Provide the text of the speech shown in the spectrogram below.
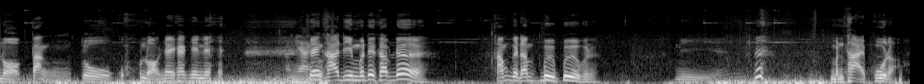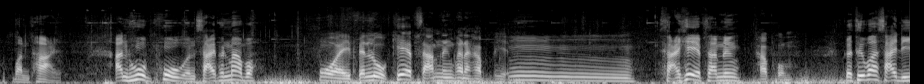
หนอกตั้งโจกหนอกไงครับไงเนี่ยเอาย่างแข้งขาดีหมาด้วยครับเด้อ ทำกระดำปื้อปื้อพุ่นน่ะนี่มันถ่ายพูดอะ บันถ่าย อันหูบหูบอันสายเพิ่นมาบ่โอ้ยเป็นลูกเคฟสามหนึ่งพันนะครับพี่อืมสายเคฟสามหนึ่งครับ ผม ก็ถือว่าสายดี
